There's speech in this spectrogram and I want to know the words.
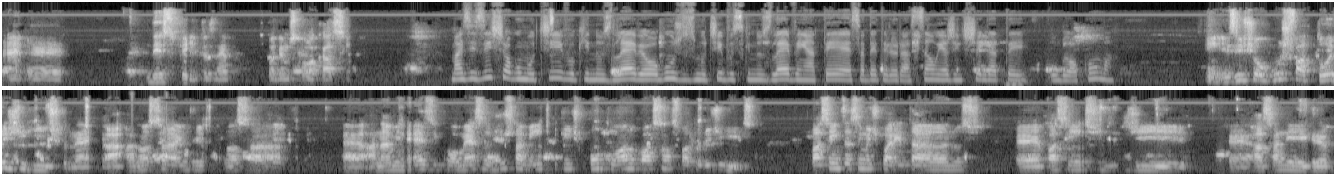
é, é, desfeitas, né? Podemos colocar assim. Mas existe algum motivo que nos leve, ou alguns dos motivos que nos levem a ter essa deterioração e a gente chega a ter o glaucoma? Sim, existem alguns fatores de risco, né? A, a nossa, a nossa é, anamnese começa justamente a gente pontuando quais são os fatores de risco. Pacientes acima de 40 anos, é, pacientes de é, raça negra,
